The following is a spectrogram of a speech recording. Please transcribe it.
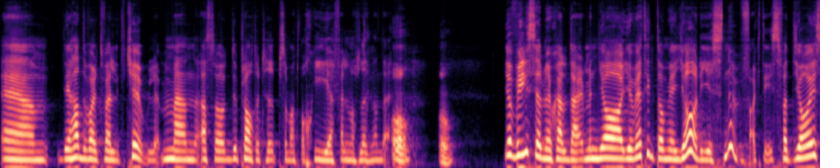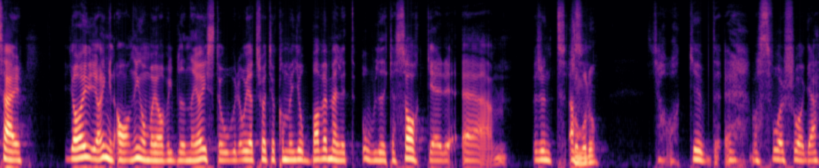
Ehm, det hade varit väldigt kul, men alltså, du pratar typ som att vara chef eller något liknande. ja, ja. Jag vill se mig själv där, men jag, jag vet inte om jag gör det just nu faktiskt. För jag är så här, jag, jag har ingen aning om vad jag vill bli när jag är stor och jag tror att jag kommer jobba med väldigt olika saker ehm, runt... Som vadå? Ja, gud, eh, vad svår fråga.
